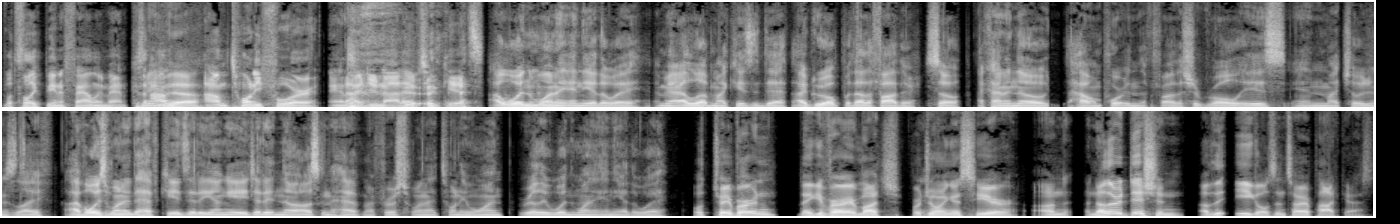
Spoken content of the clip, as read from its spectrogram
What's it like being a family man? Because Man. I'm Yeah. I'm 24 and I do not have two kids. I wouldn't want it any other way. I mean, I love my kids to death. I grew up without a father, so I kind of know how important the fathership role is in my children's life. I've always wanted to have kids at a young age. I didn't know I was going to have my first one at 21. Really wouldn't want it any other way. well, Trey Burton? Thank you very much for joining us here on another edition of the Eagles Insider Podcast.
